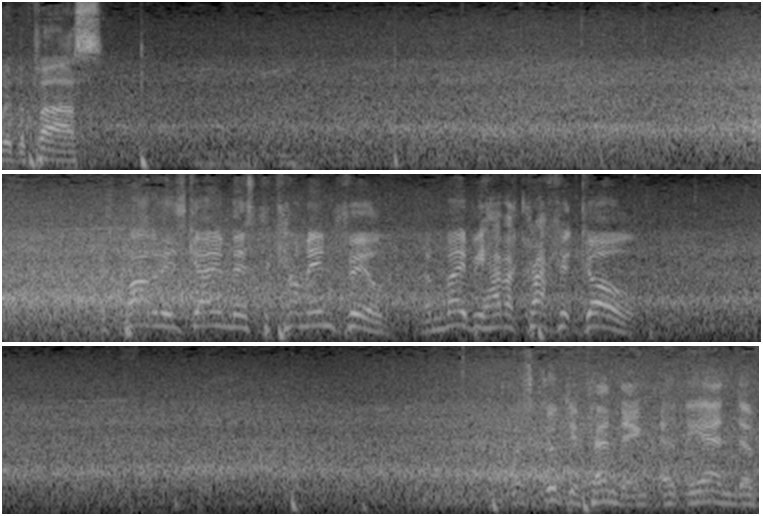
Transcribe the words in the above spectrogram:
with the pass. It's part of his game this to come infield and maybe have a crack at goal. That's good defending at the end of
